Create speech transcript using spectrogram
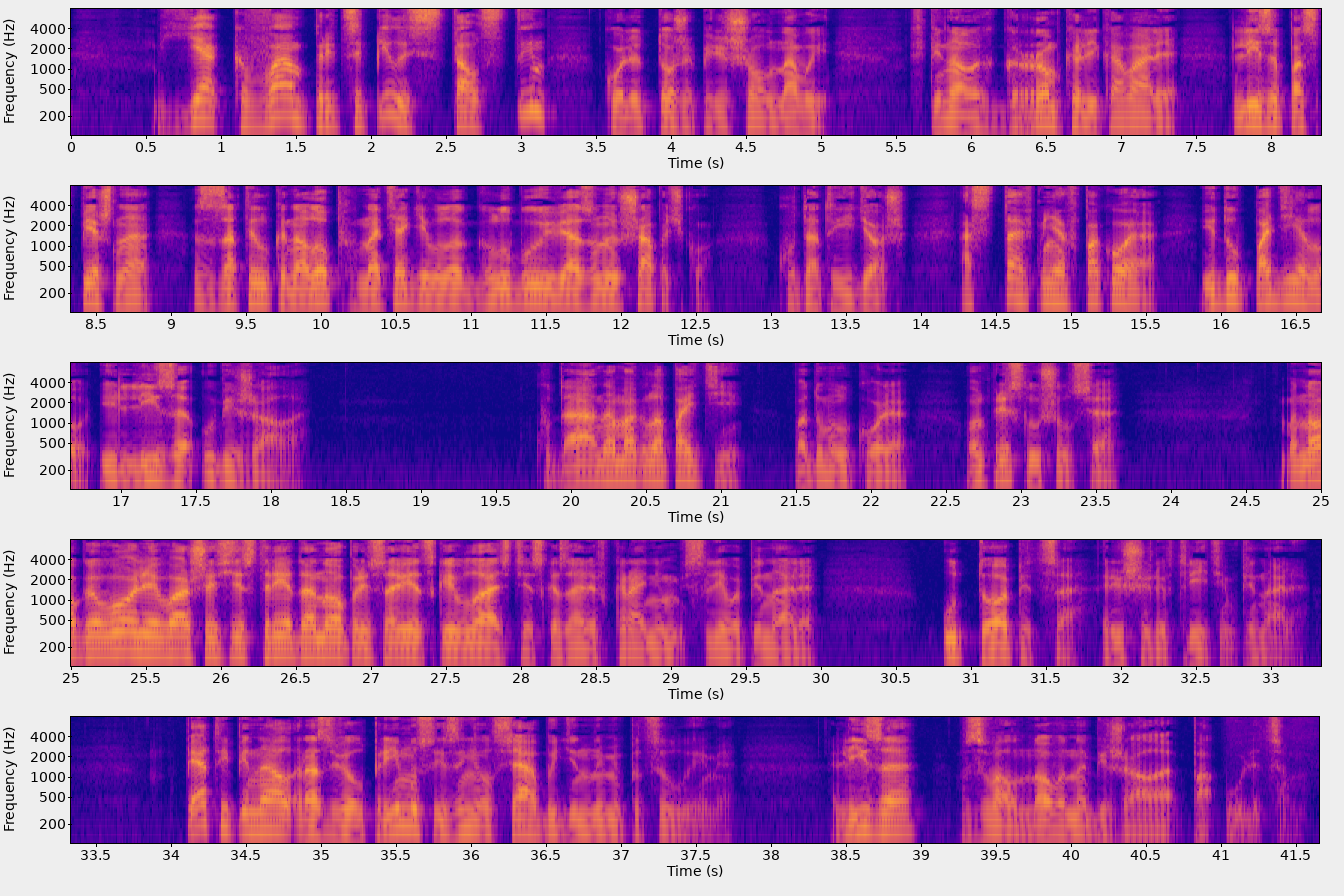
Я к вам прицепилась с Толстым?» Коля тоже перешел на «вы». В пеналах громко ликовали. Лиза поспешно с затылка на лоб натягивала голубую вязаную шапочку. «Куда ты идешь? Оставь меня в покое! Иду по делу!» И Лиза убежала. «Куда она могла пойти?» — подумал Коля. Он прислушался. «Много воли вашей сестре дано при советской власти», — сказали в крайнем слева пенале. «Утопится», — решили в третьем пенале. Пятый пенал развел примус и занялся обыденными поцелуями. Лиза взволнованно бежала по улицам.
